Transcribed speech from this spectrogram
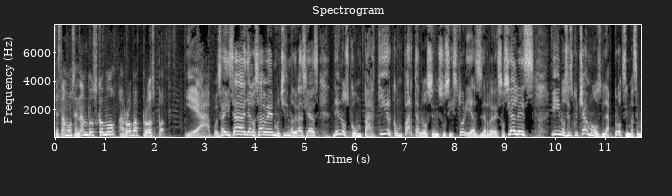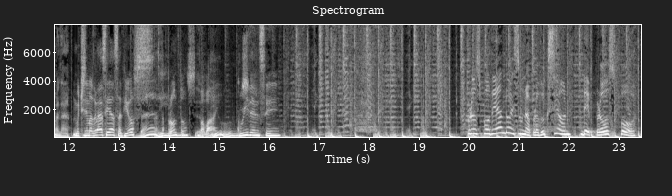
Estamos en ambos como arroba prospot. Yeah, pues ahí está, ya lo saben, muchísimas gracias. Denos compartir, compártanos en sus historias de redes sociales. Y nos escuchamos la próxima semana. Muchísimas gracias, adiós, hasta pronto, bye bye, cuídense. Prospodeando es una producción de Prospod.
